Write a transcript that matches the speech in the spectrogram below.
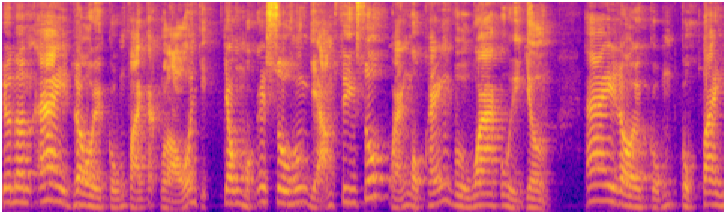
cho nên ai rồi cũng phải cắt lỗ anh chị, trong một cái xu hướng giảm xuyên suốt khoảng một tháng vừa qua của thị trường. Ai rồi cũng cục tay.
